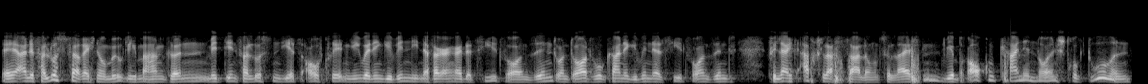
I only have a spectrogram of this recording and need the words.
äh, eine Verlustverrechnung möglich machen können mit den Verlusten, die jetzt auftreten gegenüber den Gewinnen, die in der Vergangenheit erzielt worden sind und dort, wo keine Gewinne erzielt worden sind, vielleicht Abschlagszahlungen zu leisten. Wir brauchen keine neuen Strukturen,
